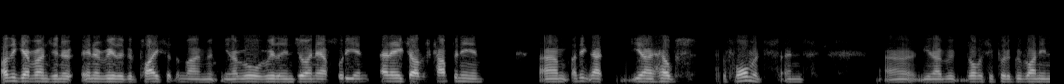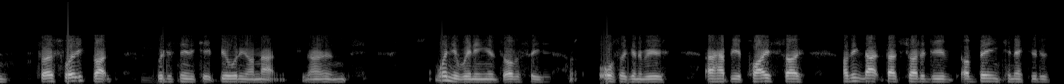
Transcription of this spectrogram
I think everyone's in a, in a really good place at the moment. You know, we're all really enjoying our footy and, and each other's company, and um, I think that you know helps performance. And uh, you know, we've obviously put a good one in first week, but we just need to keep building on that. You know, and when you're winning, it's obviously also going to be a happier place. So I think that that strategy of being connected is,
